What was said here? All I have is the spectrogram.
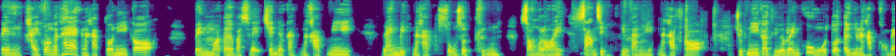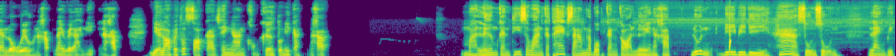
เป็นไขควงกระแทกนะครับ ตัวนี้ก็เป็นมอเตอร์บัสเลตเช่นเดียวกันนะครับ มีแรงบิดนะครับ สูงสุดถึง 230 นิวตันเมตรนะครับ ก็ชุดนี้ก็ถือว่าเป็นคู่หูตัวตึงนะครับ ของแบรนด์โลเวลนะครับในเวลานี้นะครับ เดี๋ยวเราไปทดสอบการใช้งานของเครื่องตัวนี้กันนะครับมาเริ่มกันที่สว่านกระแทก 3 ระบบกันก่อนเลยนะครับ รุ่น DBD 500 แรงบิด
